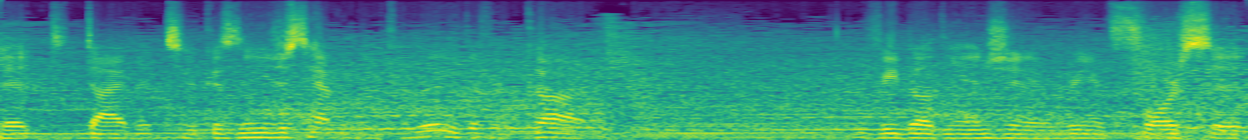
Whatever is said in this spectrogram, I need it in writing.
pit to dive into because then you just have a completely different car. Rebuild the engine and reinforce it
